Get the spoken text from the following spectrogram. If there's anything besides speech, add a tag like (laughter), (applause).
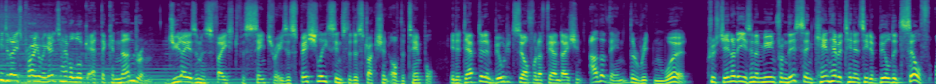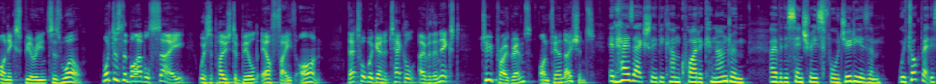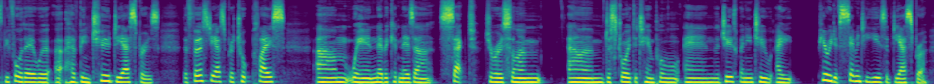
In today's program, we're going to have a look at the conundrum Judaism has faced for centuries, especially since the destruction of the temple. It adapted and built itself on a foundation other than the written word. Christianity isn't immune from this and can have a tendency to build itself on experience as well. What does the Bible say we're supposed to build our faith on? That's what we're going to tackle over the next two programs on foundations. It has actually become quite a conundrum over the centuries for Judaism. We've talked about this before. There were uh, have been two diasporas. The first diaspora took place um, when Nebuchadnezzar sacked Jerusalem, um, destroyed the temple, and the Jews went into a period of 70 years of diaspora.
